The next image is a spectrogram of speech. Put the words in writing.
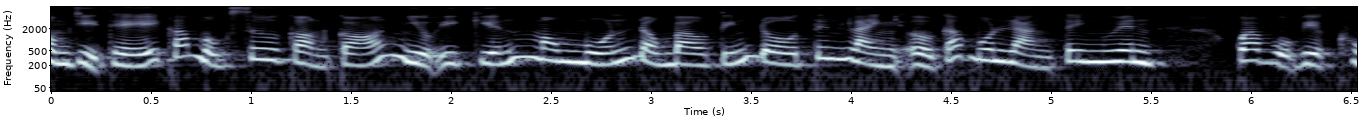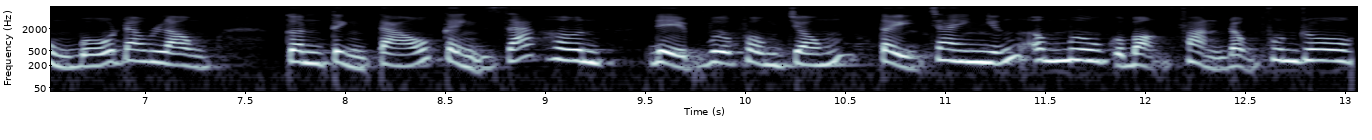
Không chỉ thế, các mục sư còn có nhiều ý kiến mong muốn đồng bào tín đồ tin lành ở các buôn làng Tây Nguyên. Qua vụ việc khủng bố đau lòng, cần tỉnh táo cảnh giác hơn để vừa phòng chống, tẩy chay những âm mưu của bọn phản động phun rô,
